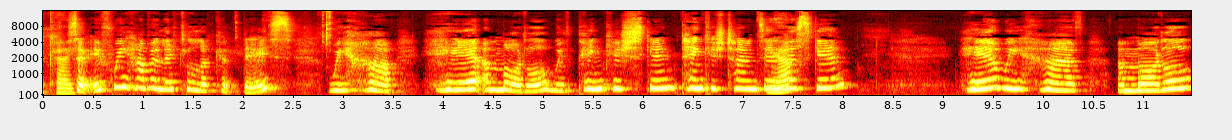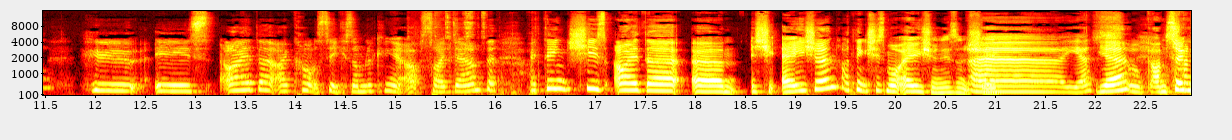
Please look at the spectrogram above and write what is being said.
Okay. So if we have a little look at this, we have here a model with pinkish skin, pinkish tones in Yeah. her skin. Here we have a model who is either I can't see because I'm looking at it upside down, but I think she's either um, is she Asian? I think she's more Asian, isn't she? Uh, yes. Yeah. Oh, I'm So can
